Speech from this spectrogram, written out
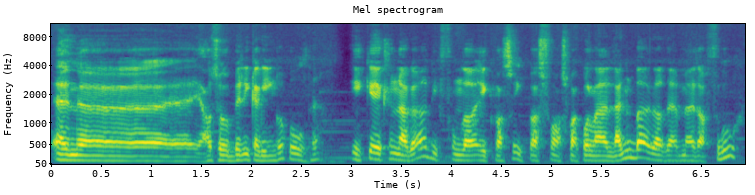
En uh, ja, zo ben ik erin gerold. Hè. Ik keek er naar uit. Ik, vond dat, ik was, ik was dankbaar dat hij mij dat vroeg.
